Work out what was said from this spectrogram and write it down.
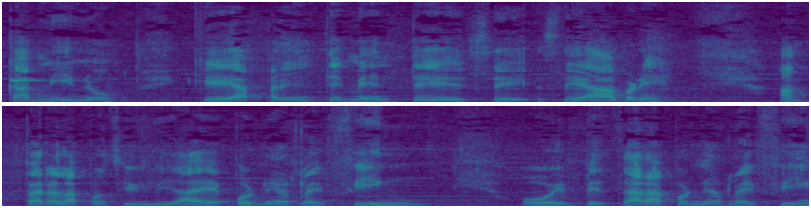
camino que aparentemente se, se abre para la posibilidad de ponerle fin o empezar a ponerle fin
